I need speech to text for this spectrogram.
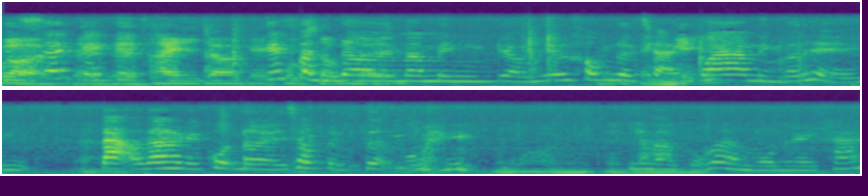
đúng cái rồi để, cái để cái thay cho cái, cái phần đời đấy. mà mình kiểu như không Mình được trải nghĩ. qua mình có thể À, tạo ra cái cuộc đời trong tưởng tượng của mình đúng rồi nhưng mà cũng là một người khác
